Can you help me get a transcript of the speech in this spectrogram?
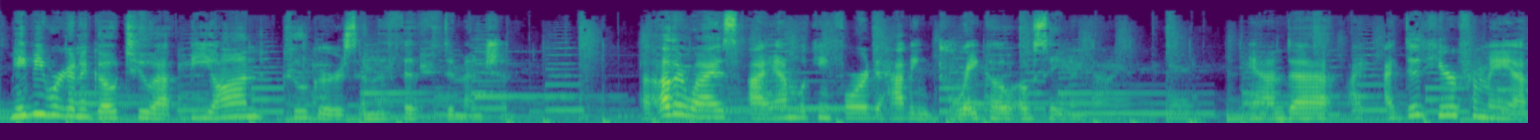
maybe we're going to go to uh, Beyond Cougars in the Fifth Dimension. Uh, otherwise, I am looking forward to having Draco O'Savin back. And uh, I, I, did hear from a, uh,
